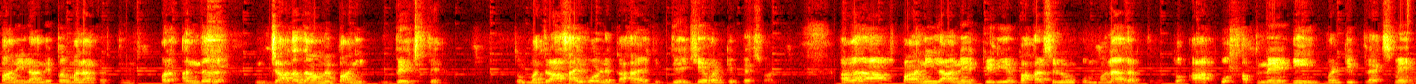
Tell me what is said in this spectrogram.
पानी लाने पर मना करते हैं और अंदर ज़्यादा दाम में पानी बेचते हैं। तो मद्रास हाई कोर्ट ने कहा है कि देखिए मल्टीप्लेक्स वाले, अगर आप पानी लाने के लिए बाहर से लोगों को मना करते हैं तो आपको अपने ही मल्टीप्लेक्स में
